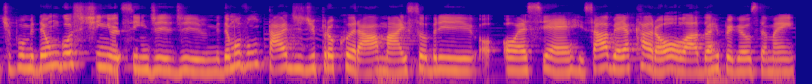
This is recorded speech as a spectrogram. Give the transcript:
tipo, me deu um gostinho, assim, de, de, me deu uma vontade de procurar mais sobre OSR, sabe? Aí a Carol lá do RP Girls também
